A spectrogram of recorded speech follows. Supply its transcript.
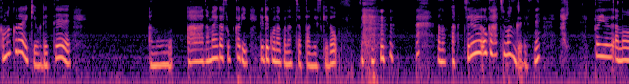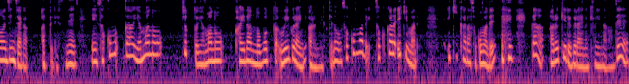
鎌倉駅を出て、あの、あ、名前がすっかり出てこなくなっちゃったんですけど、あの、あ、鶴岡八幡宮ですね。はい。という、あの、神社があってですね、えー、そこが山の、ちょっと山の階段登った上ぐらいにあるんですけどそこまでそこから駅まで駅からそこまで が歩けるぐらいの距離なので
